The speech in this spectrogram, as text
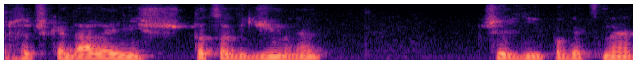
troszeczkę dalej niż to, co widzimy, czyli powiedzmy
